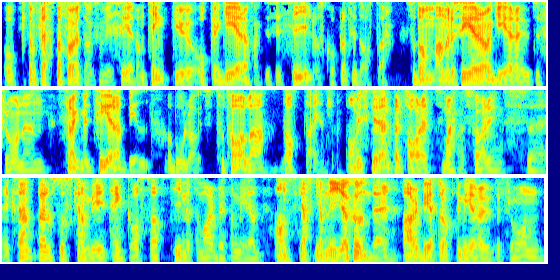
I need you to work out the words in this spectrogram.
och de flesta företag som vi ser de tänker och agerar faktiskt i silos kopplat till data. Så de analyserar och agerar utifrån en fragmenterad bild av bolagets totala data egentligen. Om vi till exempel tar ett marknadsföringsexempel så kan vi tänka oss att teamet som arbetar med anskaffning av nya kunder arbetar och optimerar utifrån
